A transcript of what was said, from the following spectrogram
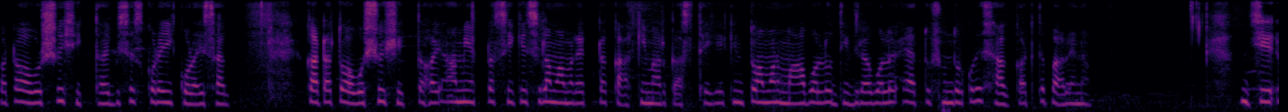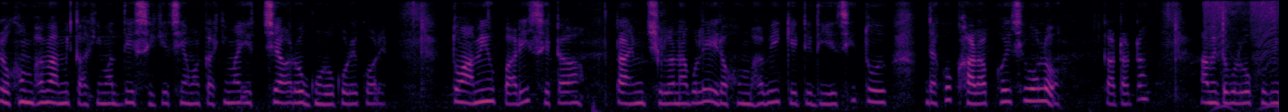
কাটা অবশ্যই শিখতে হয়। বিশেষ করে এই কড়াই শাক কাটা তো অবশ্যই শিখতে হয়। আমি একটা শিখেছিলাম আমার একটা কাকিমার কাছ থেকে। কিন্তু আমার মা বলো, দিদিরা বলো, এত সুন্দর করে শাক কাটতে পারে না। যেরকমভাবে আমি কাকিমার দিয়ে শিখেছি, আমার কাকিমা ইচ্ছে আরও গুঁড়ো করে করে। তো আমিও পারি, সেটা টাইম ছিল না বলে এরকমভাবেই কেটে দিয়েছি। তো দেখো, খারাপ হয়েছে বলো কাটাটা। আমি তো বলব খুবই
